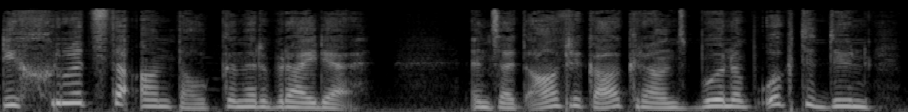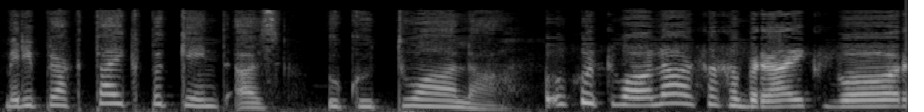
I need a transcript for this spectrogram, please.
die grootste aantal kinderbruide. In Suid-Afrika kry ons boonop ook te doen met die praktyk bekend as ukutwala. Ukutwala is 'n gebruik waar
